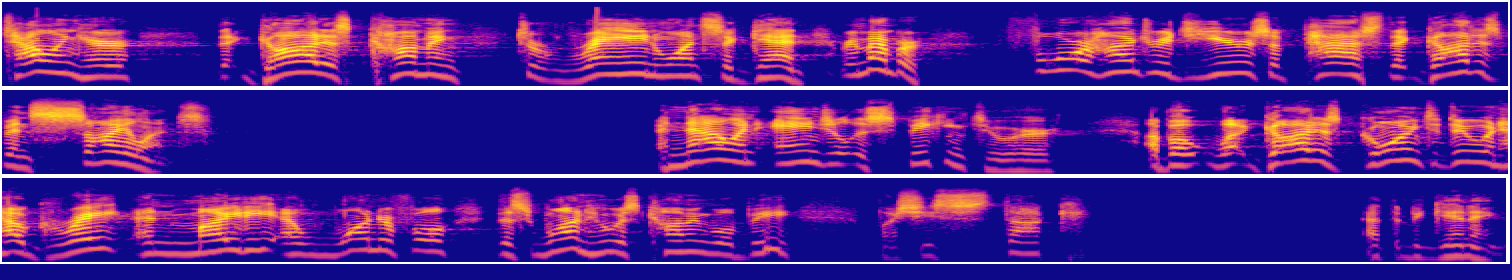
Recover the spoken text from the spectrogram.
telling her that God is coming to reign once again. Remember, 400 years have passed that God has been silent. And now an angel is speaking to her about what God is going to do and how great and mighty and wonderful this one who is coming will be. But she's stuck at the beginning.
